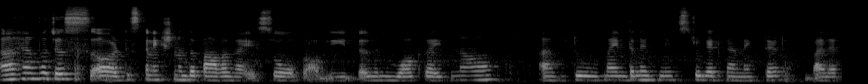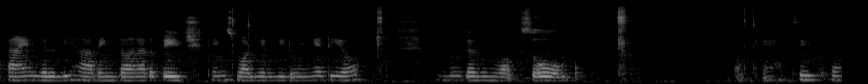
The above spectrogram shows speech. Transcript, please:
i have a just uh, disconnection of the power guys so probably it doesn't work right now. I have to my internet needs to get connected. By that time we'll be having the another page things what we'll be doing it here. Things doesn't work so okay let's see if i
